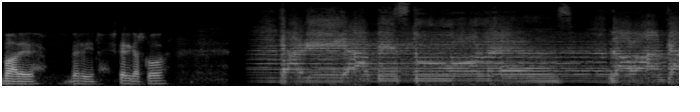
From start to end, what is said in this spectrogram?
Bale, berdin, eskerrik asko. Kagia piztu honez, labanka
